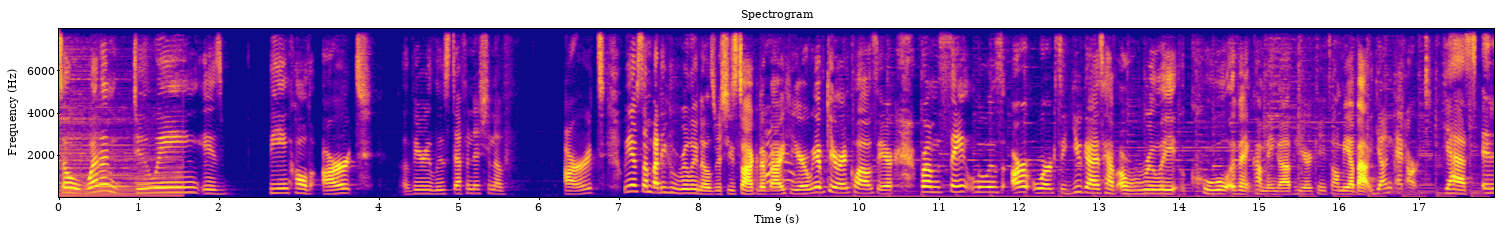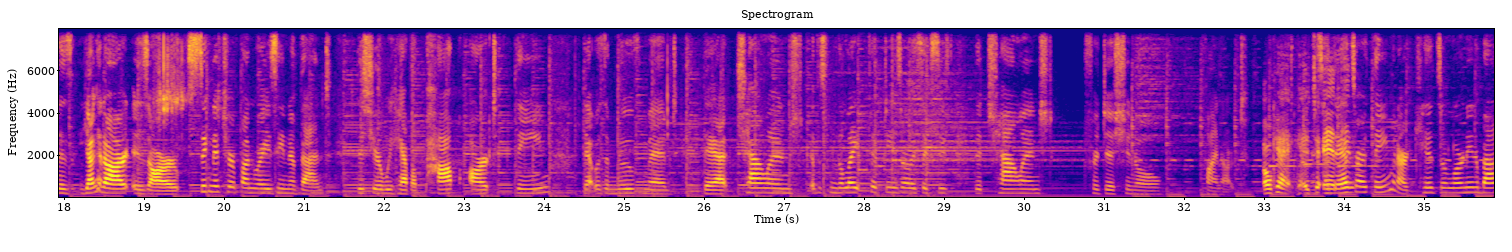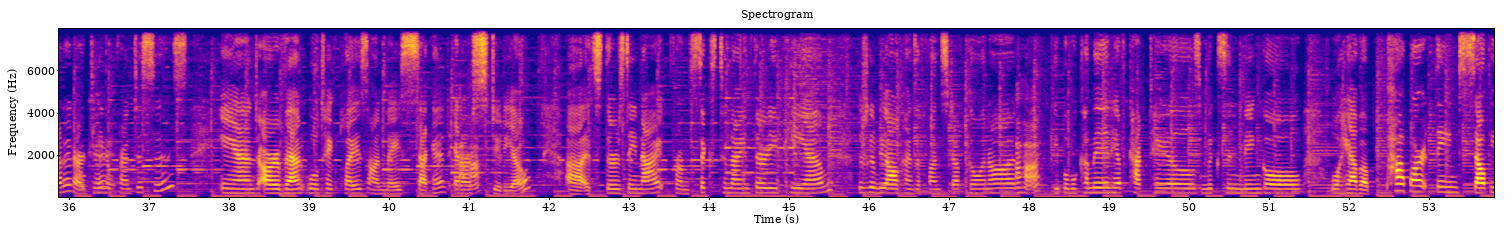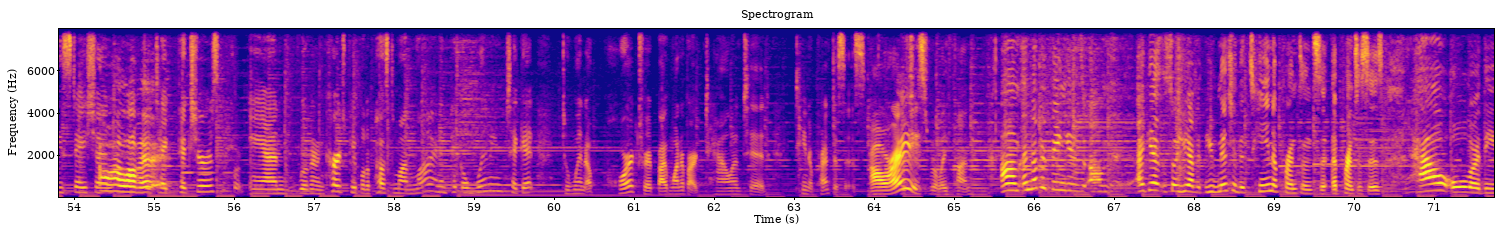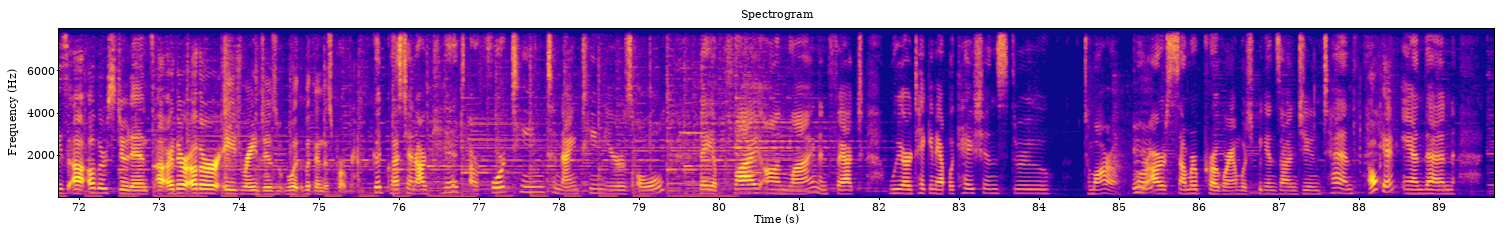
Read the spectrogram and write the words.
So what I'm doing is being called art, a very loose definition of art. We have somebody who really knows what she's talking about here. We have Karen Klaus here from St. Louis Artworks. You guys have a really cool event coming up here. Can you tell me about Young at Art? Yes, it is Young at Art is our signature fundraising event. This year we have a pop art theme. That was a movement that challenged, it was from the late 50s, early 60s, that challenged traditional fine art. Okay. And so that's our theme, and our kids are learning about it, our Okay. teen apprentices. And our event will take place on May 2nd at our Uh-huh. studio. Uh, it's Thursday night from 6 to 9.30 p.m. There's going to be all kinds of fun stuff going on. Uh-huh. People will come in, have cocktails, mix and mingle. We'll have a pop art themed selfie station. Oh, I love to take pictures. And we're going to encourage people to post them online and pick a winning ticket to win a portrait by one of our talented teen apprentices. All right. Which is really fun. Um, another thing is, um, I guess, so you have you mentioned the teen apprentice, apprentices. How old are these uh, other students? Uh, are there other age ranges with, within this program? Good question. Our kids are 14 to 19 years old. They apply online. In fact, we are taking applications through tomorrow for our summer program, which begins on June 10th. Okay. And then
